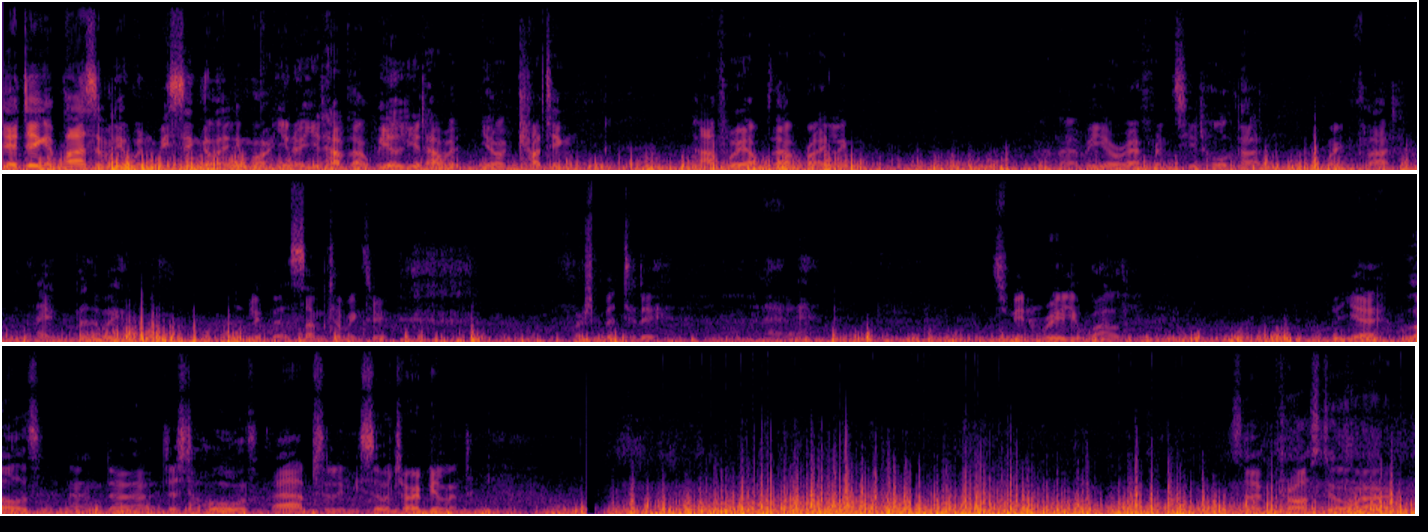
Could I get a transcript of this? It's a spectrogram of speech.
Yeah, doing it passively, it wouldn't be single anymore. You know, you'd have that wheel, you'd have it, you know, cutting halfway up that bridling, and that'd be your reference. You'd hold that quite flat. Hey, by the way, lovely bit of sun coming through. First bit today. It's been really wild but yeah, lulls and uh, just holes. Absolutely so turbulent. So I've crossed over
